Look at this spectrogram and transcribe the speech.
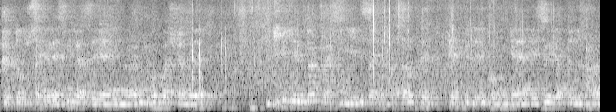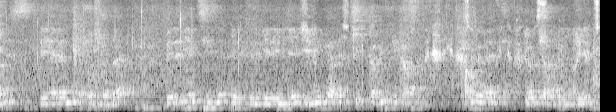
49 sayılı resmi gazete yayınlanan Cumhurbaşkanlığı 2024 Taksim 7 sayılı tasarruf belediyemiz hizmet gerekleri gereğince 22 adet çift kabin pikap, kamyonet 4x2,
